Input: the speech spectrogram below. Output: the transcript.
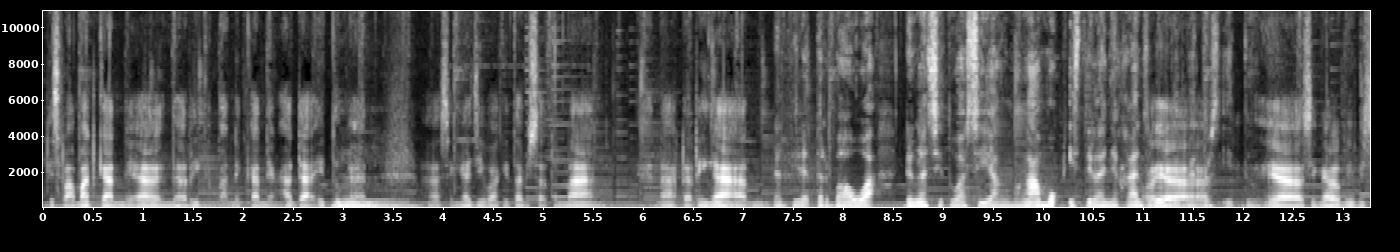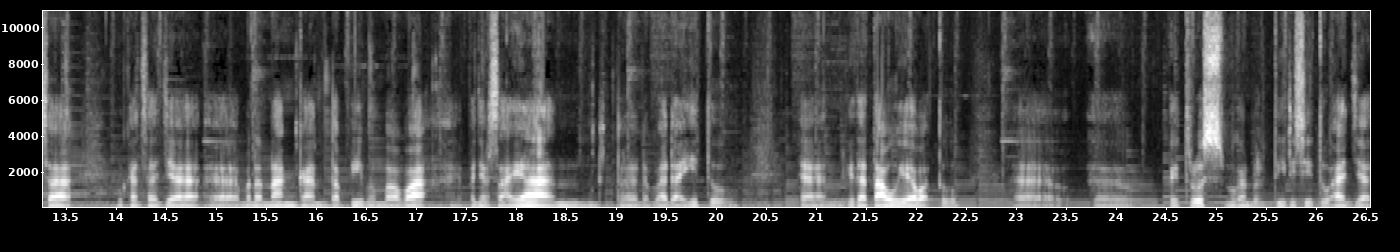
diselamatkan ya dari kepanikan yang ada itu kan. hmm. kan eh, sehingga jiwa kita bisa tenang enak dan ringan dan tidak terbawa dengan situasi yang mengamuk istilahnya kan oh, ya. itu ya sehingga lebih bisa bukan saja uh, menenangkan tapi membawa penyelesaian terhadap badai itu dan kita tahu ya waktu uh, uh, Petrus bukan berhenti di situ aja.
